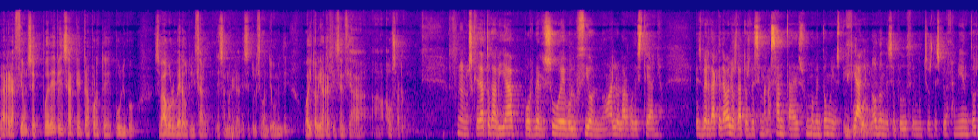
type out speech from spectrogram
la reacción? ¿Se puede pensar que el transporte público se va a volver a utilizar de esa manera que se utilizaba antiguamente o hay todavía reticencia a, a usarlo? Bueno, nos queda todavía por ver su evolución ¿no? a lo largo de este año. Es verdad que daba los datos de Semana Santa, es un momento muy especial, ¿no? donde se producen muchos desplazamientos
